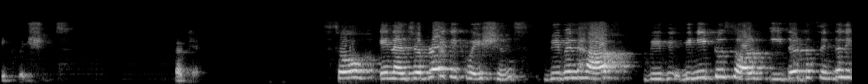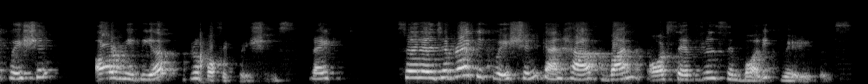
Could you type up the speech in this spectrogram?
equations. Okay. So in algebraic equations, we will have, we, we need to solve either the single equation or maybe a group of equations, right? So an algebraic equation can have one or several symbolic variables.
